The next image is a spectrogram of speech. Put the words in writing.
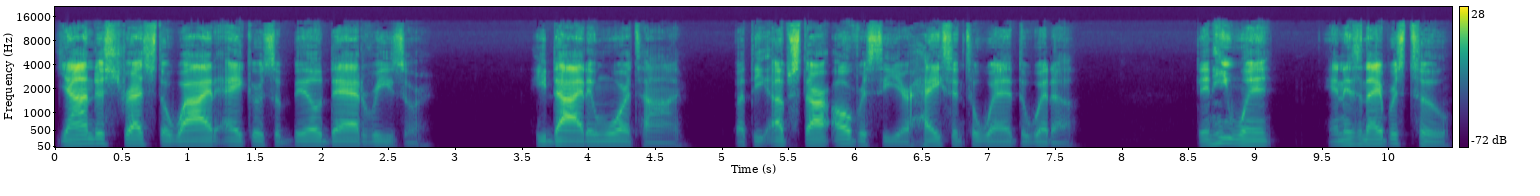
Yonder stretch the wide acres of Bildad Reasor. He died in wartime but the upstart overseer hastened to wed the widow. Then he went, and his neighbors too,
